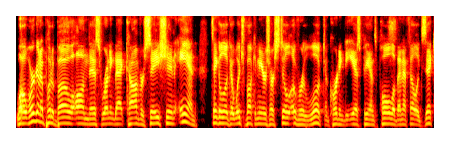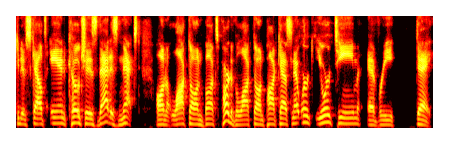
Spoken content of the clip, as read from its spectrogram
Well, we're going to put a bow on this running back conversation and take a look at which Buccaneers are still overlooked according to ESPN's poll of NFL executive scouts and coaches. That is next on Locked On Bucs, part of the Locked On Podcast Network, your team every day.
